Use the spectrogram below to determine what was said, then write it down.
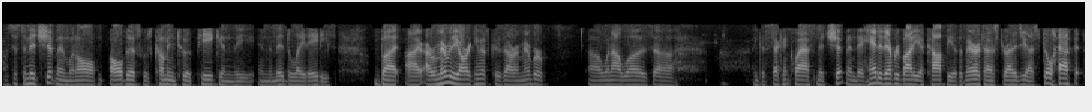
I was just a midshipman when all all this was coming to a peak in the in the mid to late 80s. But I, I remember the arguments because I remember uh, when I was uh, I think a second class midshipman, they handed everybody a copy of the maritime strategy. I still have it,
